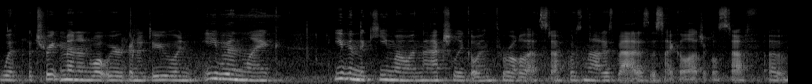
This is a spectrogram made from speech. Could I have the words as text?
with the treatment and what we were gonna do, and even like even the chemo and actually going through all that stuff was not as bad as the psychological stuff of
